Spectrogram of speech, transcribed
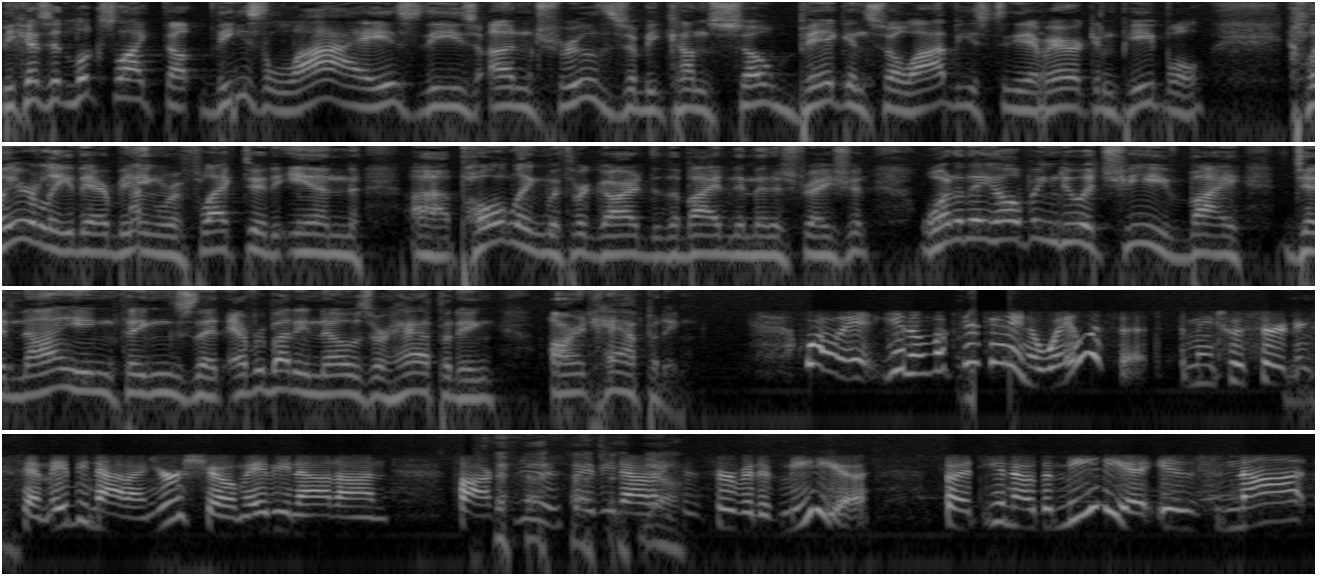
Because it looks like the, these lies, these untruths have become so big and so obvious to the American people. Clearly, they're being reflected in uh, polling with regard to the Biden administration. What are they hoping to achieve by denying things that everybody knows are happening aren't happening? You know, look, they're getting away with it. I mean, to a certain extent. Maybe not on your show, maybe not on Fox News, maybe not Yeah. on conservative media. But, you know, the media is not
